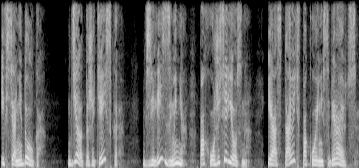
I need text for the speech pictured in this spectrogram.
И вся недолго. Дело-то житейское. Взялись за меня, похоже, серьезно. И оставить в покое не собираются.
